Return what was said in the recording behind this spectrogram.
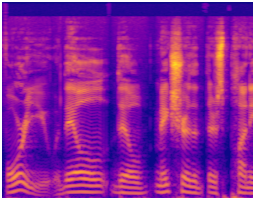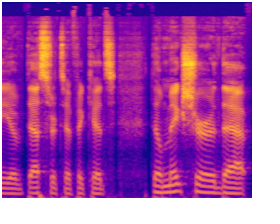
for you. They'll they'll make sure that there's plenty of death certificates. They'll make sure that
